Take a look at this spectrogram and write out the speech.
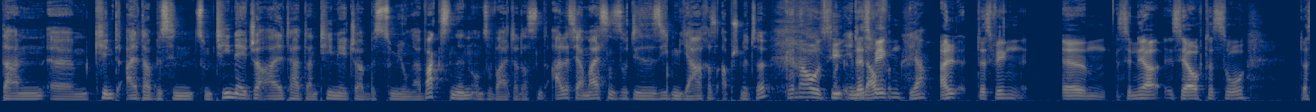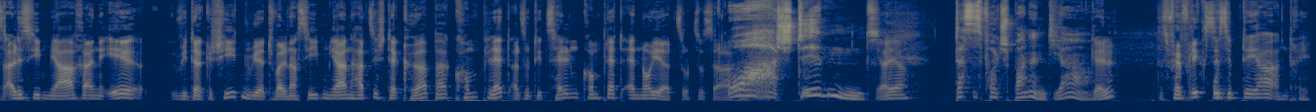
dann ähm, Kindalter bis hin zum Teenageralter, dann Teenager bis zum jungen Erwachsenen und so weiter. Das sind alles ja meistens so diese sieben Jahresabschnitte. Genau, sie, deswegen, ja. all, deswegen ähm, sind ja, ist ja auch das so, dass alle sieben Jahre eine Ehe wieder geschieden wird, weil nach sieben Jahren hat sich der Körper komplett, also die Zellen komplett erneuert sozusagen. Oh, stimmt. Ja, ja, Das ist voll spannend, ja. gell? Das verflixte siebte Jahr, André.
